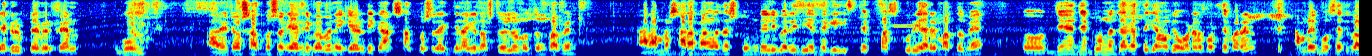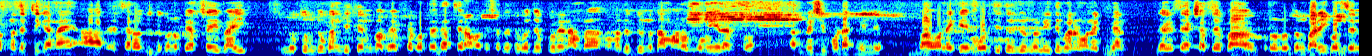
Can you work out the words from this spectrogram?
ডেকোরেটিভ টাইপের ফ্যান গোল্ড আর এটাও সাত বছর গ্যারান্টি পাবেন, এই গ্যারান্টি কার্ড সাত বছর একদিন আগে নষ্ট হলেও নতুন পাবেন। আর আমরা সারা বাংলাদেশ হোম ডেলিভারি দিয়ে থাকি স্টেপ ফাস্ট কুরিয়ারের মাধ্যমে। তো যে যে কোনো জায়গা থেকে আমাকে অর্ডার করতে পারেন, আমরাই পৌঁছে দেবো আপনাদের ঠিকানায়। আর এছাড়াও যদি কোনো ব্যবসায়ী ভাই নতুন দোকান দিচ্ছেন বা ব্যবসা করতে যাচ্ছেন, আমাদের সাথে যোগাযোগ করেন, আমরা ওনাদের জন্য দাম আরও কমিয়ে রাখব, আর বেশি প্রোডাক্ট নিলে। বা অনেকে মসজিদের জন্য নিতে পারেন অনেক ফ্যান দেখা যাচ্ছে একসাথে বা কোনো নতুন বাড়ি করছেন,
